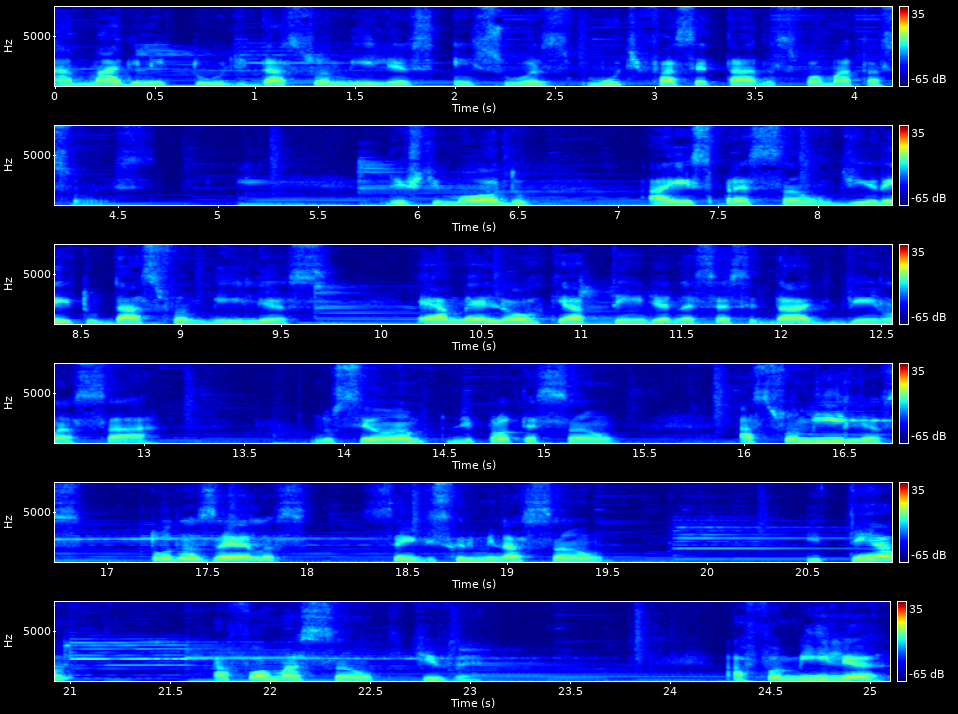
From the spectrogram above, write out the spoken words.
a magnitude das famílias em suas multifacetadas formatações. Deste modo, a expressão direito das famílias é a melhor que atende à necessidade de enlaçar, no seu âmbito de proteção, as famílias, todas elas, sem discriminação, e tem a, a formação que tiver. A família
